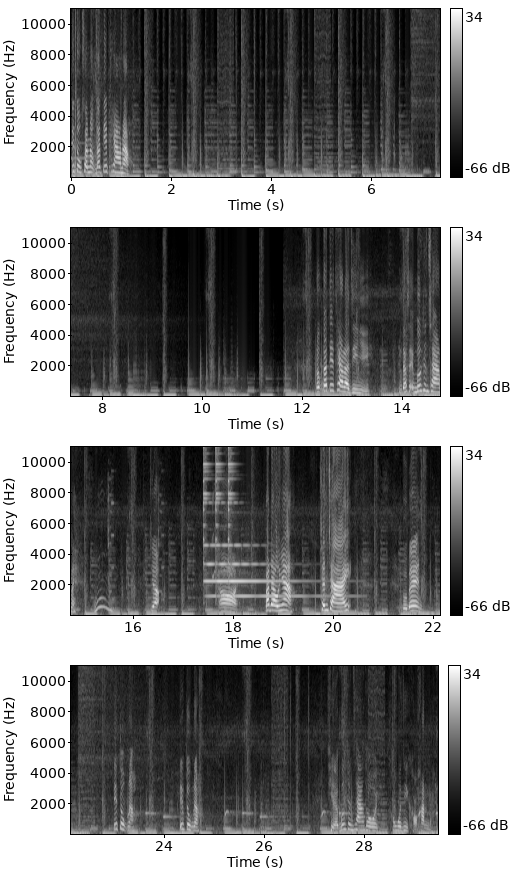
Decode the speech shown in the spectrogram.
tiếp tục sang động tác tiếp theo nào. Động tác tiếp theo là gì nhỉ? Chúng ta sẽ bước chân sang này. Uhm. Chưa? Rồi Bắt đầu nha. Chân trái Đổi bên. Tiếp tục nào. Tiếp tục nào. Chỉ là bước chân sang thôi Không có gì khó khăn cả.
